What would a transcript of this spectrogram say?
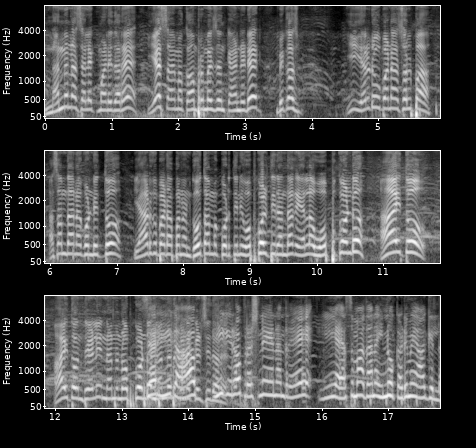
ನನ್ನನ್ನು ಸೆಲೆಕ್ಟ್ ಮಾಡಿದ್ದಾರೆ. Yes I am a compromising candidate because ಈ ಎರಡೂ ಬಣ ಸ್ವಲ್ಪ ಅಸಮಾಧಾನಗೊಂಡಿತ್ತು. ಯಾರಿಗೂ ಬೇಡಪ್ಪ, ನಾನು ಗೌತಮ್ ಕೊಡ್ತೀನಿ ಒಪ್ಕೊಳ್ತೀರಿ ಅಂದಾಗ ಎಲ್ಲ ಒಪ್ಕೊಂಡು ಆಯ್ತು. ಆಯ್ತು ಅಂತ ಹೇಳಿ ನನ್ನನ್ನು ಒಪ್ಕೊಂಡು ಸರ್ ನನ್ನನ್ನು ಈಗ ಈಗಿರೋ ಪ್ರಶ್ನೆ ಏನಂದ್ರೆ ಈ ಅಸಮಾಧಾನ ಇನ್ನೂ ಕಡಿಮೆ ಆಗಿಲ್ಲ.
